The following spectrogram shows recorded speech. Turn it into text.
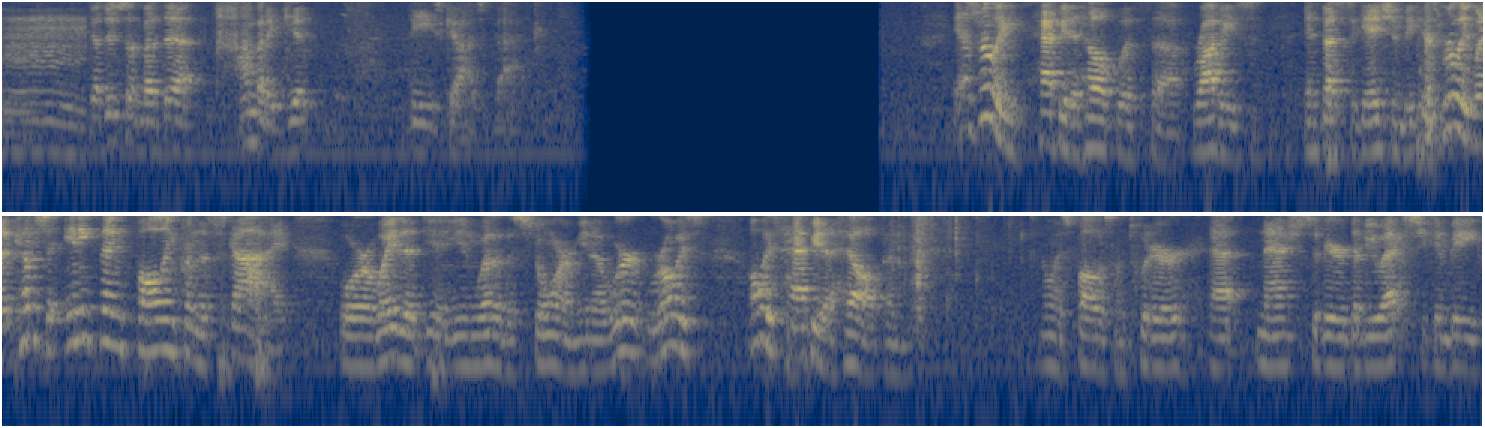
Mm, Gotta do something about that. I'm gonna get these guys back. Yeah, I was really happy to help with uh, Robbie's investigation because really, when it comes to anything falling from the sky or a way that you, know, you can weather the storm, you know, we're we're always always happy to help and. You can always follow us on Twitter at Nash Severe WX. You can be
